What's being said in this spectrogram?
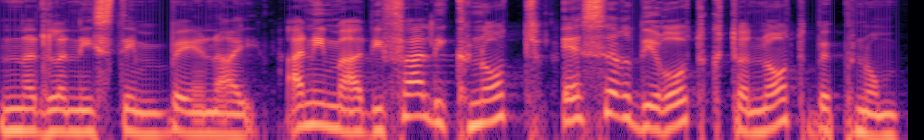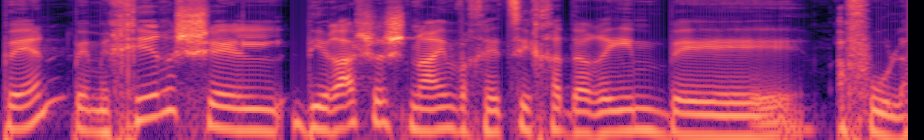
נדלניסטים בעיניי. אני מעדיפה לקנות עשר דירות קטנות בפנומפן, במחיר של דירה של שניים וחצי חדרים בעפולה.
